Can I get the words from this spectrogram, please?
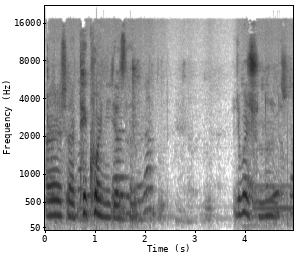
Arkadaşlar tek oynayacağız. Acaba şunları da...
